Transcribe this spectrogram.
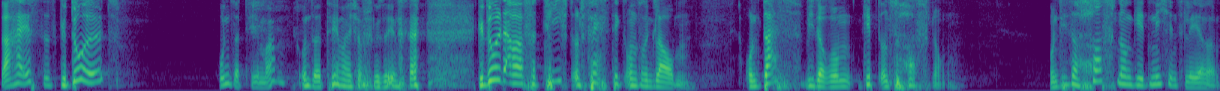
Da heißt es, Geduld unser Thema, unser Thema, ich habe schon gesehen. Geduld aber vertieft und festigt unseren Glauben. Und das wiederum gibt uns Hoffnung. Und diese Hoffnung geht nicht ins Leere.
